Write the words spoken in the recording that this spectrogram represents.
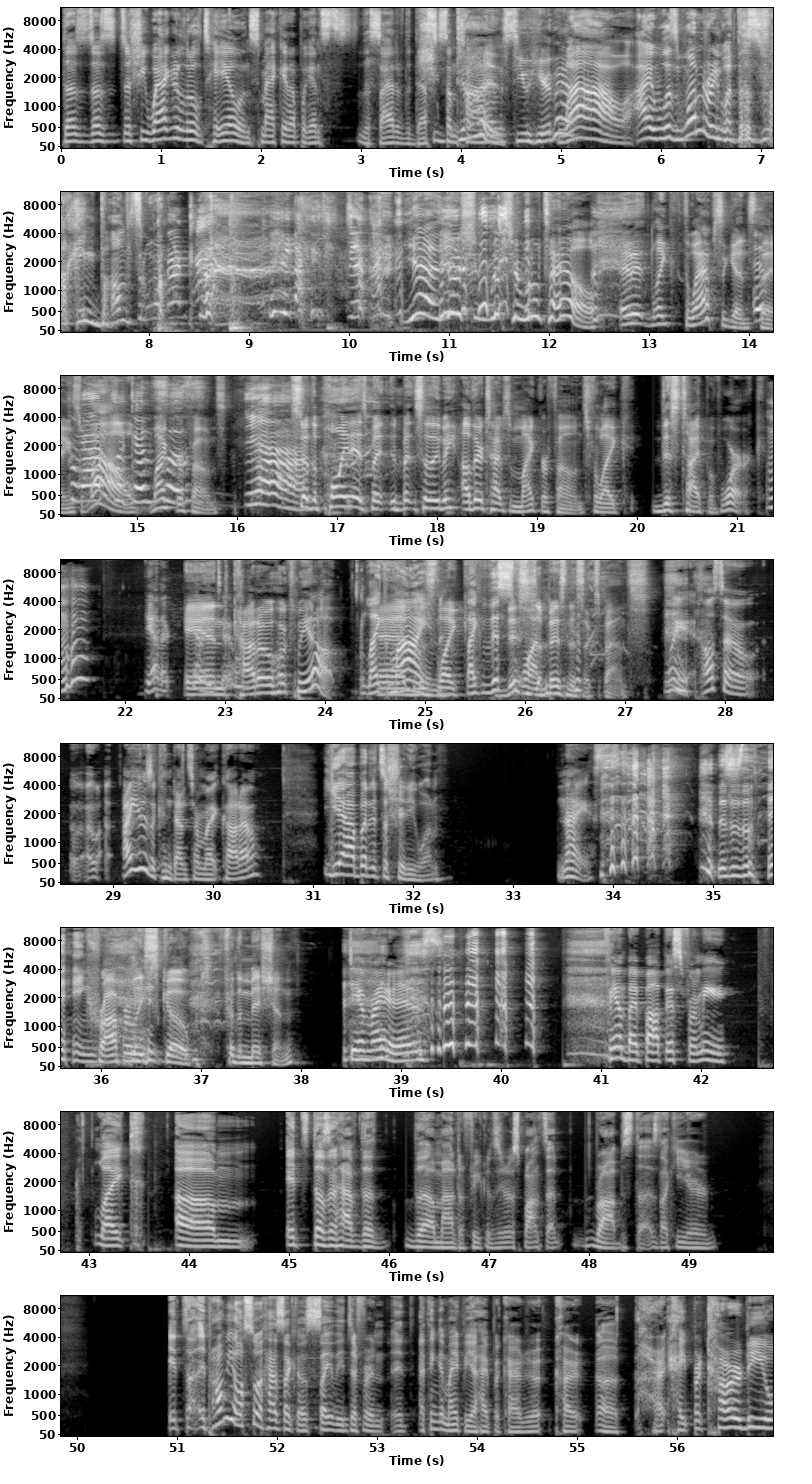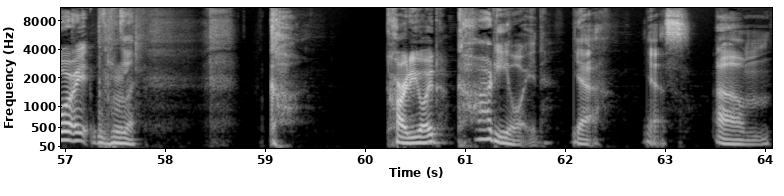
Does does does she wag her little tail and smack it up against the side of the desk She sometimes? does. Do you hear that? Wow, I was wondering what those fucking bumps were. Yeah, no, she whips her little tail and it like thwaps against things. thwaps Wow, against microphones. yeah. So the point is, but but so they make other types of microphones for like this type of work. Mm-hmm. Yeah, they're And yeah. Kato hooked me up. Like and mine. was like Like this This is a business expense. Wait, also, I use a condenser mic, Cado. yeah, but it's a shitty one. Nice. This is the thing. Properly scoped for the mission. Damn right it is. Fanbyte bought this for me. like um it doesn't have the the amount of frequency response that rob's does like you're it's it probably also has like a slightly different it, i think it might be a hypercardio car, uh hy- hypercardio Cardioid. cardioid yeah yes um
